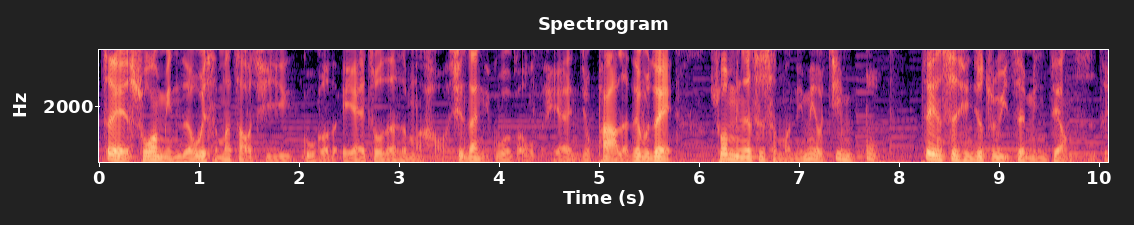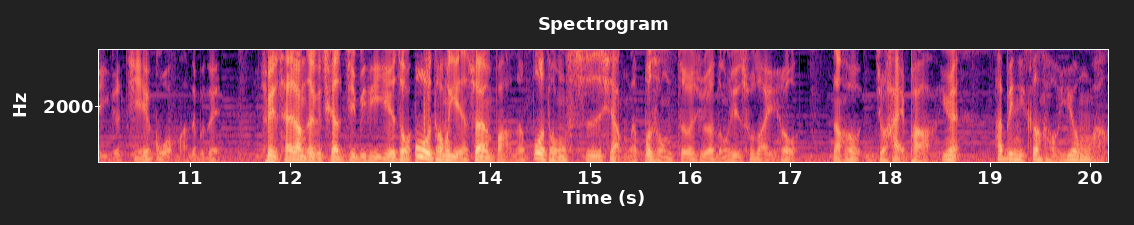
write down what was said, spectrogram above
这也说明了为什么早期 Google 的 AI 做得这么好，现在你 Google AI 你就怕了，对不对？说明的是什么？你没有进步，这件事情就足以证明这样子的一个结果嘛，对不对？所以才让这个 ChatGPT 有一种不同演算法的、不同思想的、不同哲学的东西出来以后，然后你就害怕，因为它比你更好用啊。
